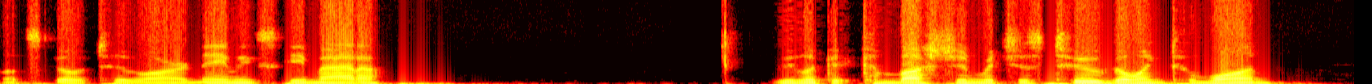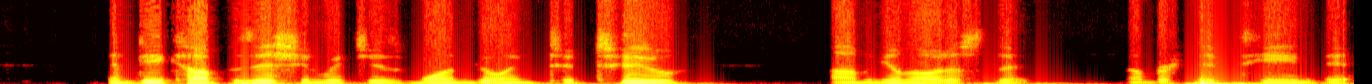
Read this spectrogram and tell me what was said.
Let's go to our naming schemata. We look at combustion, which is 2 going to 1, and decomposition, which is 1 going to 2. Um, and you'll notice that number 15 it,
